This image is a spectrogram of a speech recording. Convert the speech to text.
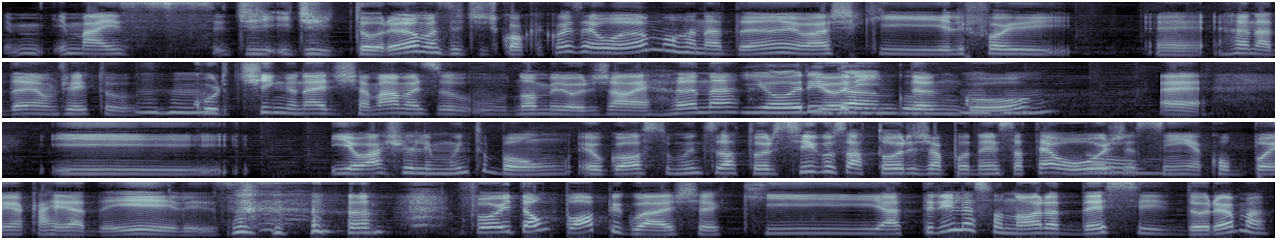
E mais de, de doramas e de qualquer coisa. Eu amo o Hanadan, eu acho que ele foi é, Hanadan é um jeito uhum. curtinho, né, de chamar, mas o, o nome original é Hana Yoridango. Yoridango. Uhum. É. E, e eu acho ele muito bom. Eu gosto muito dos atores. Sigo os atores japoneses até hoje, oh. assim, acompanho a carreira deles. foi tão pop, Guacha, que a trilha sonora desse dorama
